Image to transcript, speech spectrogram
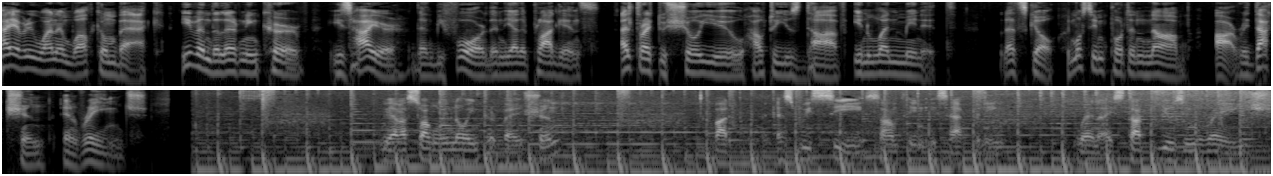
Hi everyone and welcome back. Even the learning curve is higher than before than the other plugins. I'll try to show you how to use DOVE in one minute. Let's go. The most important knob are reduction and range. We have a song with no intervention, but as we see, something is happening when I start using range.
